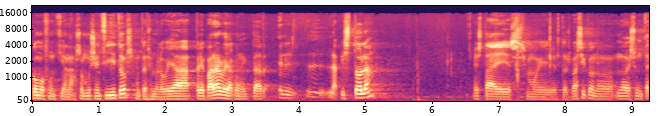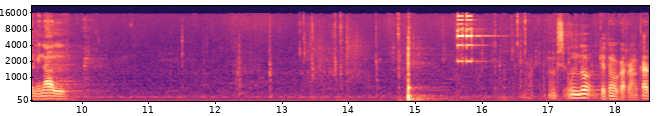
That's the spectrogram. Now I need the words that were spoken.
cómo funciona. Son muy sencillitos, entonces me lo voy a preparar, voy a conectar la pistola. Esta es muy, esto es básico, no, no es un terminal Un segundo, que tengo que arrancar.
